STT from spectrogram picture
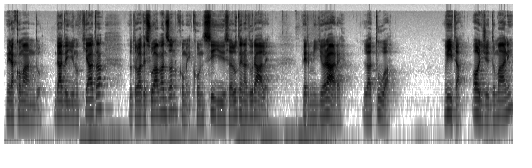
Mi raccomando, dategli un'occhiata, lo trovate su Amazon come consigli di salute naturale per migliorare la tua vita oggi e domani.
